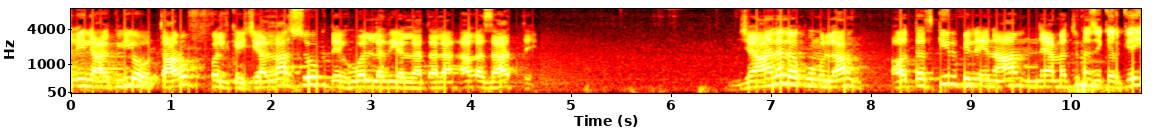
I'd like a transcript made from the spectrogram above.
دلیل عقلی او تعارف فل کوي چې الله سوق دی هو الذي الله تعالی اغه ذات دی جعل لكم الارض او تذکیر بالانعام نعمتونه ذکر کړي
